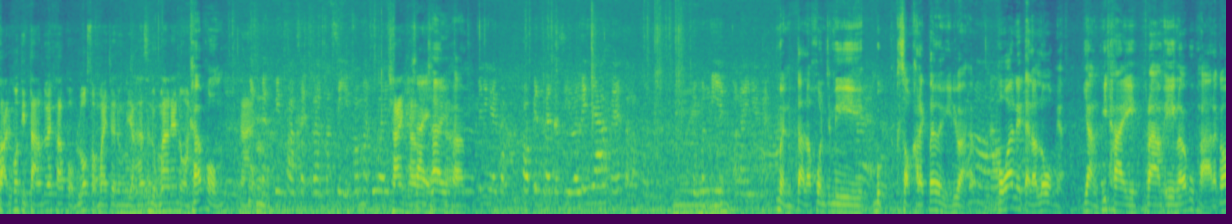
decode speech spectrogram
ฝากทุกคนติดตามด้วยครับผมโลกสองใบเจอดวงเดียวฮะสนุกมากแน่นอนครับผม ใช่เหมือนเป็นมีความแฟนตาซีเข้ามาด้วยใช่ครับ ใช่ ใช่ครับเออเป็นยังไงบอกพอเป็นแฟนตาซีเราเล่นยากไหมแต่ละคนหรือมันมีอะไรไงไหม เหมือนแต่ละคนจะมีบุคสองคาแรคเตอร์อย่างนี้ดีกว่าครับอ๋อเพราะว่าในแต่ละโลกเนี่ย อย่างพี่ไทยครามเองแล้วก็ภูผาแล้วก็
